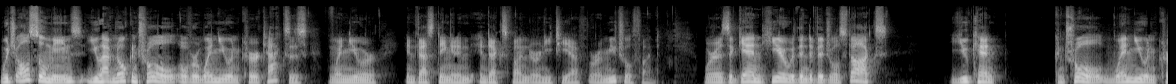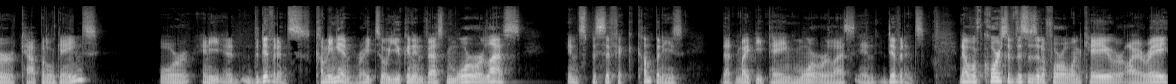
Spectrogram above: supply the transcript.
Which also means you have no control over when you incur taxes when you're investing in an index fund or an ETF or a mutual fund. Whereas again, here with individual stocks, you can control when you incur capital gains or any uh, the dividends coming in, right? So you can invest more or less in specific companies that might be paying more or less in dividends. Now, of course, if this is in a 401k or IRA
